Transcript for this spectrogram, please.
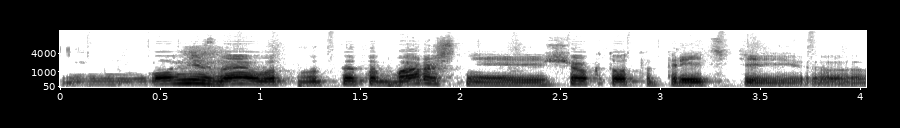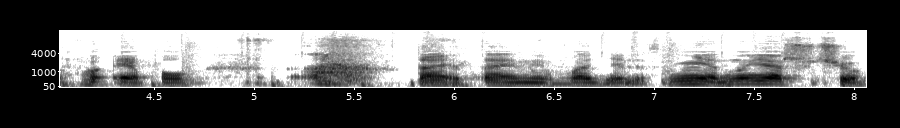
Ну, не знаю, вот, вот это барышня и еще кто-то третий э, в Apple. Тай, тайный владелец. Нет, ну я шучу.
